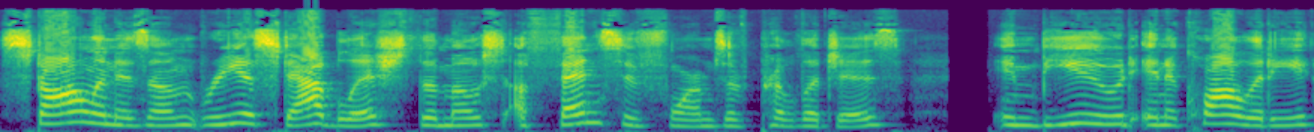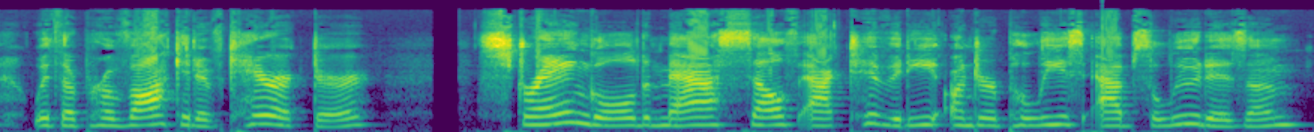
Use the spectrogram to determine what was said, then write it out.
Stalinism re-established the most offensive forms of privileges, imbued inequality with a provocative character, strangled mass self-activity under police absolutism,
